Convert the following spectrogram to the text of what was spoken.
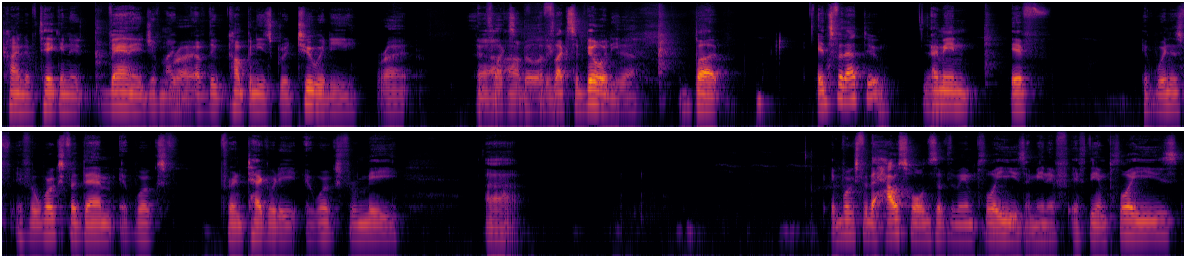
kind of taking advantage of my Right. of the company's gratuity Right. And uh, flexibility. flexibility. yeah. But it's for that too. I mean, if if it works for them, it works for integrity, it works for me. Uh, it works for the households of the employees. I mean, if if the employees,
